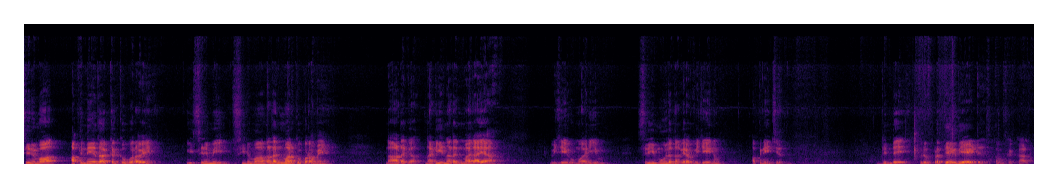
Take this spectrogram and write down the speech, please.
സിനിമ അഭിനേതാക്കൾക്ക് പുറമെ ഈ സിനിമയിൽ സിനിമാ നടന്മാർക്ക് പുറമെ നാടക നടീനടന്മാരായ വിജയകുമാരിയും ശ്രീമൂല നഗരം വിജയനും അഭിനയിച്ചിരുന്നു. ഇതിന്റെ ഒരു പ്രത്യേകതയായിട്ട് നമുക്ക് കാണാം.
